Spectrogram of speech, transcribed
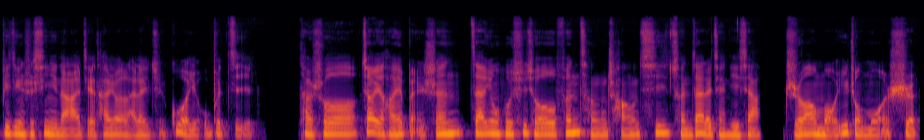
毕竟是细腻的阿杰，他又来了一句过犹不及。他说，教育行业本身在用户需求分层长期存在的前提下。指望某一种模式，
